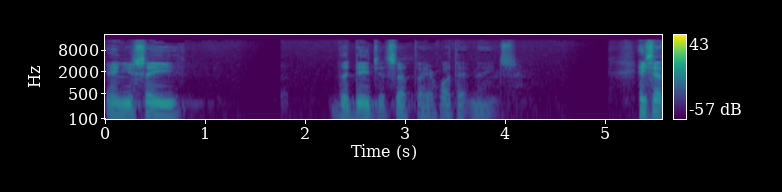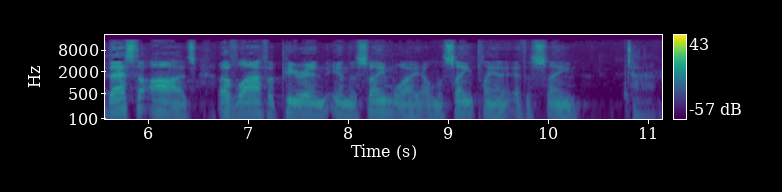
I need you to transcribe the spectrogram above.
and you see the digits up there, what that means. He said that's the odds of life appearing in the same way on the same planet at the same time.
